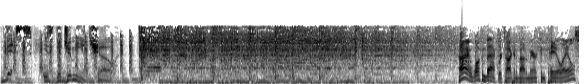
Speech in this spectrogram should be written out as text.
This is the Jamil Show. All right, welcome back. We're talking about American Pale Ales.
